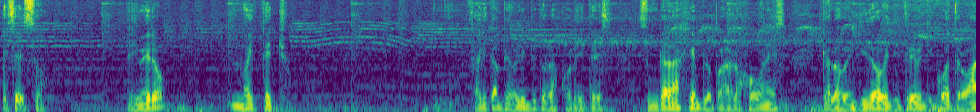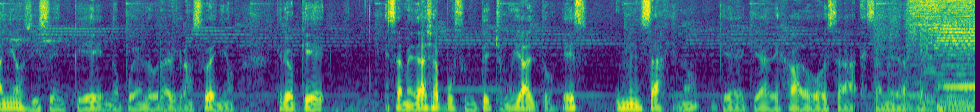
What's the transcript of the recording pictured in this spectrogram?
es eso. Primero, no hay techo. Salí campeón olímpico a los 43. Es un gran ejemplo para los jóvenes que a los 22, 23, 24 años dicen que no pueden lograr el gran sueño. Creo que esa medalla puso un techo muy alto. Es un mensaje ¿no? que, ha dejado esa, esa medalla.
